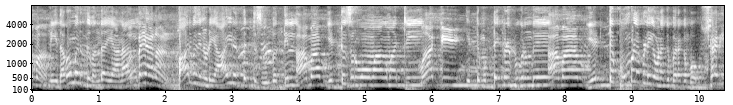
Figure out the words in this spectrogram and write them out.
ஆமா. நீ தவம் இருந்து வந்தாயானால் வந்தையானால். பார்வதியினுடைய ஆயிரத்தெட்டு சுரூபத்தில் ஆமாம். எட்டு சுரூபமாக மாற்றி மாற்றி. எட்டு முட்டைக்குள் புகுந்து ஆமாம். எட்டு பொம்பளை பிள்ளைங்க உனக்கு பிறக்கும் போ. சரி.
